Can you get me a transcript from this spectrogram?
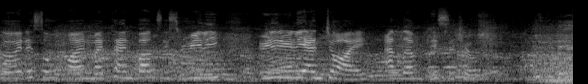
Good, it's so fun. My 10 bucks is really, really, really enjoy. I love this show.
